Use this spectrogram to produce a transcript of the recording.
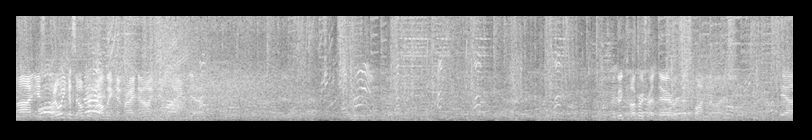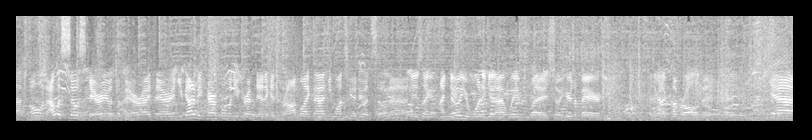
uh, is really just overwhelming him right now, I feel like. Yeah. Good coverage right there with that spot dodge. Yeah. Oh, that was so scary with the bear right there. You got to be careful when you drift in against Rob like that. He wants you to do it so bad. He's like, I know you want to get away from ledge, so here's a bear. and they're gonna cover all of it. Yeah.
